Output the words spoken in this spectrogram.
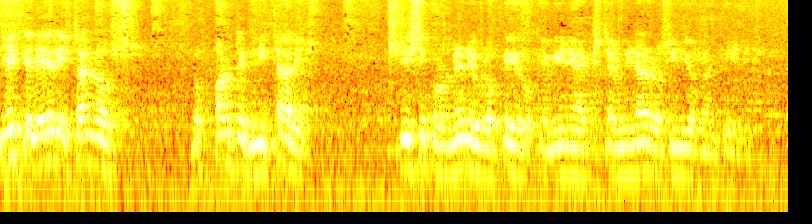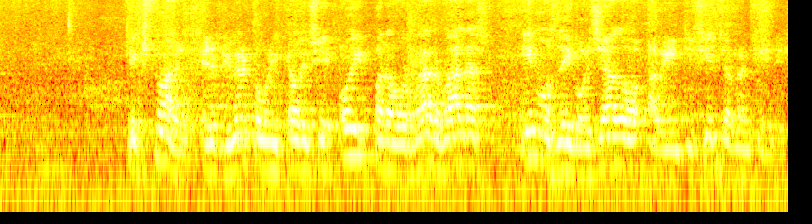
Y hay que leer, están los, los partes militares de ese coronel europeo que viene a exterminar a los indios ranqueles. Textual, el primer comunicado dice, hoy para ahorrar balas hemos degollado a 27 ranqueles,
